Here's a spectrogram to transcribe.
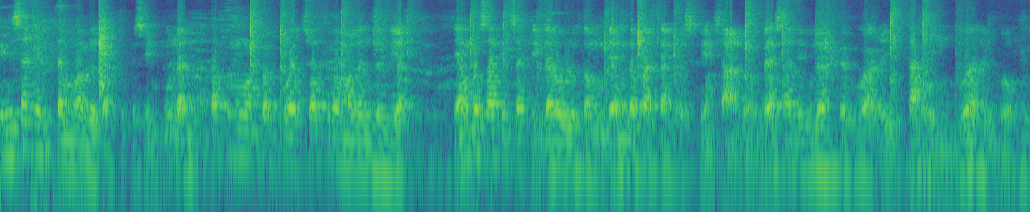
kini saatnya kita mengambil kartu kesimpulan ataupun memperkuat suatu ramalan zodiak yang bersakit-sakit dahulu kemudian mendapatkan rezeki yang sangat luar biasa di bulan Februari tahun 2021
